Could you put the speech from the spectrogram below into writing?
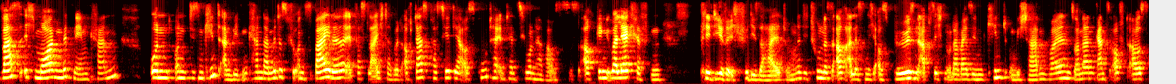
was ich morgen mitnehmen kann und, und diesem Kind anbieten kann, damit es für uns beide etwas leichter wird. Auch das passiert ja aus guter Intention heraus. Auch gegenüber Lehrkräften plädiere ich für diese Haltung. Ne? Die tun das auch alles nicht aus bösen Absichten oder weil sie ein Kind irgendwie schaden wollen, sondern ganz oft aus,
